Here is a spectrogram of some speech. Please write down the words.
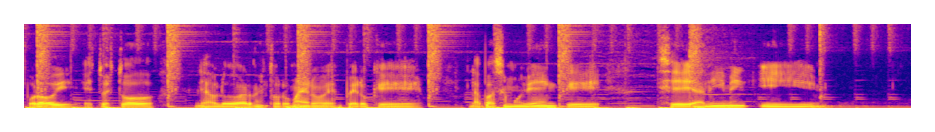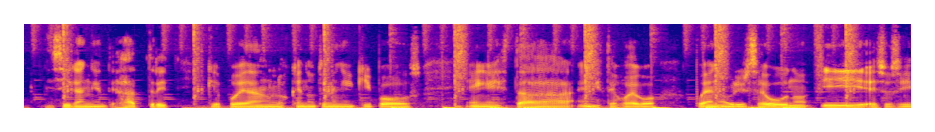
por hoy esto es todo. Le hablo de Ernesto Romero. Espero que la pasen muy bien, que se animen y sigan en The Hat que puedan los que no tienen equipos en esta en este juego puedan abrirse uno y eso sí,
